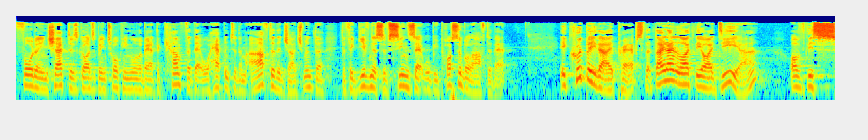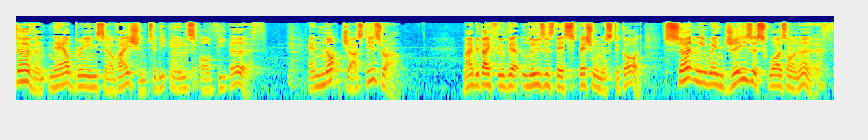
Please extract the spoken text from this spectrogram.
14 chapters, God's been talking all about the comfort that will happen to them after the judgment, the, the forgiveness of sins that will be possible after that. It could be, though, perhaps, that they don't like the idea of this servant now bringing salvation to the ends of the earth, and not just Israel. Maybe they feel that loses their specialness to God. Certainly, when Jesus was on earth,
